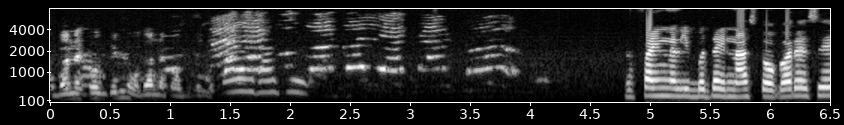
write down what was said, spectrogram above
દાના કોલ કરી હું દાના કોલ કરી ફાઇનલી બધાય નાસ્તો કરે છે.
